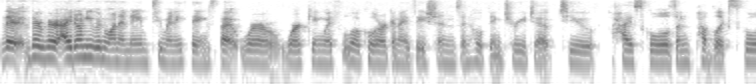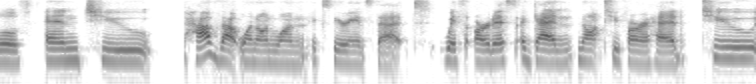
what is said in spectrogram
they're they're very I don't even want to name too many things, but we're working with local organizations and hoping to reach out to high schools and public schools and to have that one-on-one experience that with artists again not too far ahead to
